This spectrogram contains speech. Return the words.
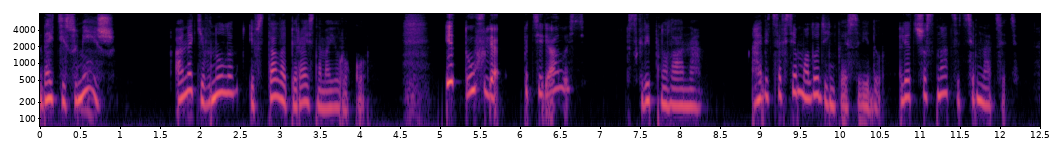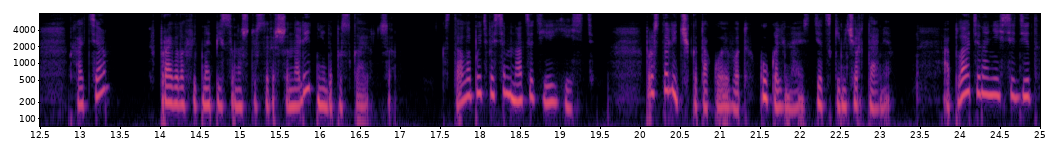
Дойти сумеешь?» Она кивнула и встала, опираясь на мою руку. «И туфля потерялась», — вскрипнула она. А ведь совсем молоденькая с виду, лет 16-17. Хотя в правилах ведь написано, что совершеннолетние допускаются. Стало быть, 18 ей есть. Просто личико такое вот, кукольное, с детскими чертами. А платье на ней сидит,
